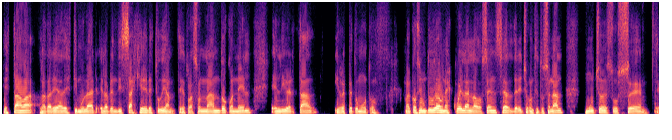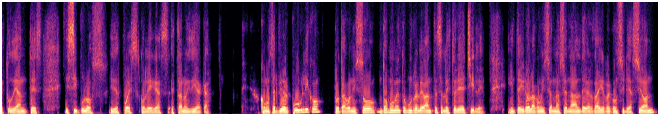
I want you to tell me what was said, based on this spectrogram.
estaba la tarea de estimular el aprendizaje del estudiante, razonando con él en libertad y respeto mutuo. Marcó sin duda una escuela en la docencia del derecho constitucional. Muchos de sus eh, estudiantes, discípulos y después colegas están hoy día acá. Como servidor público, protagonizó dos momentos muy relevantes en la historia de Chile. Integró la Comisión Nacional de Verdad y Reconciliación,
